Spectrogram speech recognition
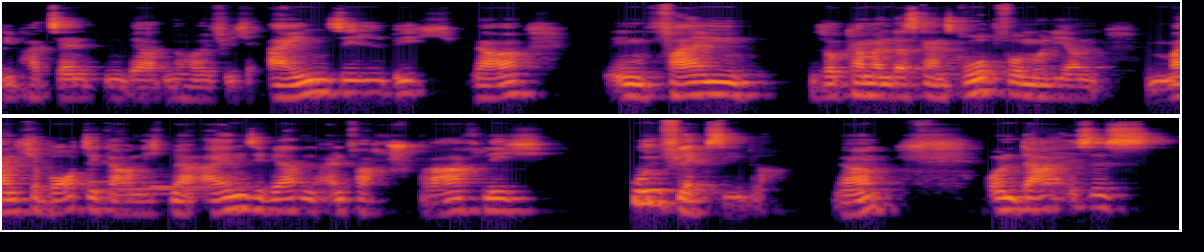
Die Patienten werden häufig einsilbig. Ja, Ihnen fallen, so kann man das ganz grob formulieren, manche Worte gar nicht mehr ein. Sie werden einfach sprachlich unflexibler. Ja? Und da ist es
